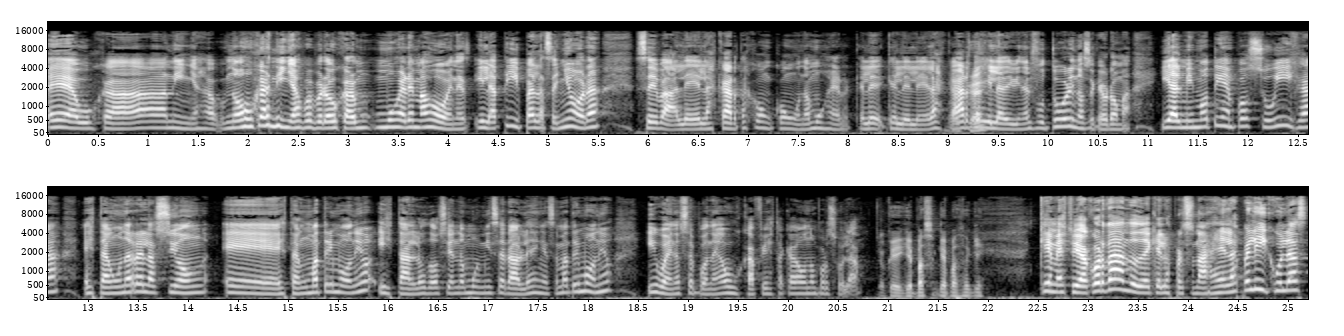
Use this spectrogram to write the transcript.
eh, a buscar niñas. no a buscar niñas, pues, pero a buscar mu- mujeres más jóvenes. Y la tipa, la señora, se va a leer las cartas con, con una mujer que le, que le lee las cartas y le adivina el futuro y no sé qué broma. Y al mismo tiempo, su hija está en una relación, eh, está en un matrimonio y están los dos siendo muy miserables en ese matrimonio. Y bueno, se ponen a buscar fiesta cada uno por su lado. Ok, ¿qué pasa, qué pasa aquí? Que me estoy acordando de que los personajes en las películas,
